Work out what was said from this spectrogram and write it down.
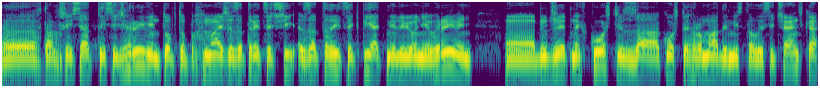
Е, там 60 тисяч гривень, тобто майже за 36, за 35 мільйонів гривень бюджетних коштів за кошти громади міста Лисичанська,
